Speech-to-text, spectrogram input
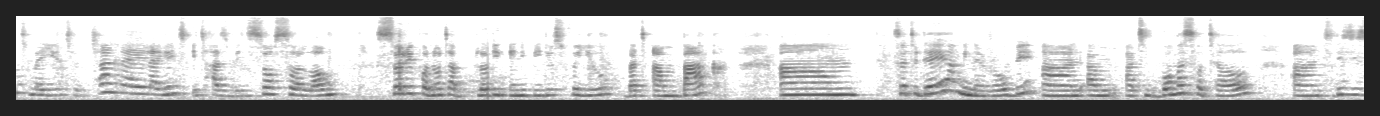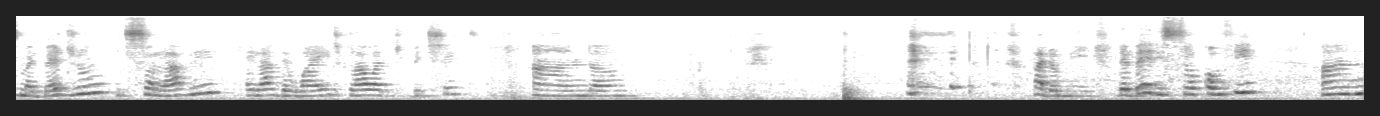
welcome to my youtube channel i know it, has been so so long. Sorry for not uploading any videos for you but i'm back. Um so today i'm in nairobi and i'm at bomas hotel and this is my bedroom. It's so lovely. I love the white flowered bed sheet and um, pardon me the bed is so comfy and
